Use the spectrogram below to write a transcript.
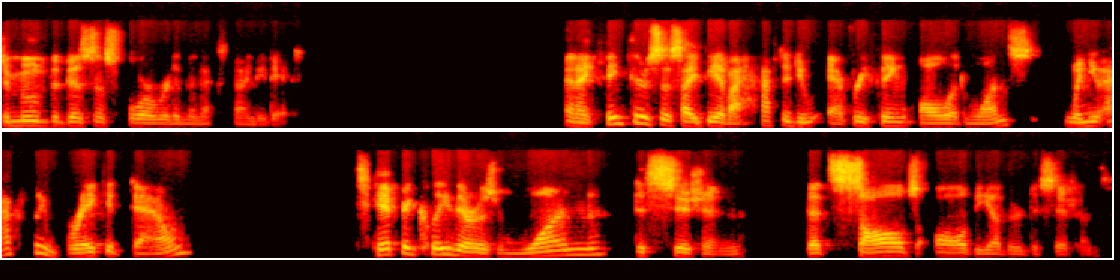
to move the business forward in the next 90 days? And I think there's this idea of I have to do everything all at once. When you actually break it down, typically there is one decision that solves all the other decisions.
